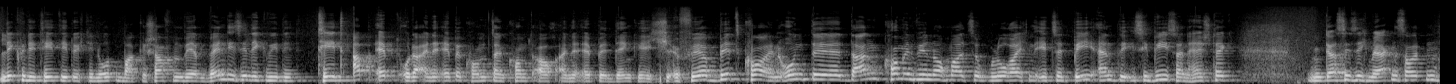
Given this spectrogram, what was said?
Liquidität, die durch die Notenbank geschaffen werden. Wenn diese Liquidität abebbt oder eine Ebbe kommt, dann kommt auch eine Ebbe, denke ich, für Bitcoin. Und äh, dann kommen wir nochmal zur glorreichen EZB and the ECB, sein Hashtag, dass Sie sich merken sollten.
